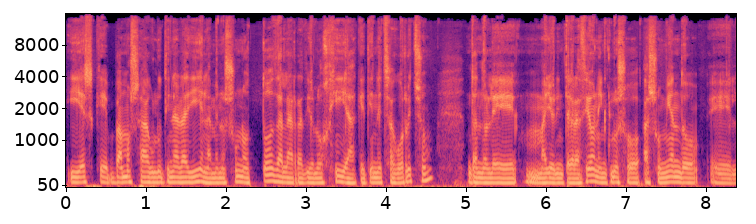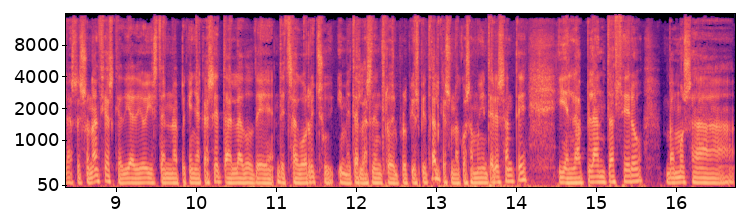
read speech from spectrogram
y es que vamos a aglutinar allí en la menos uno toda la radiología que tiene Chagorricho, dándole mayor integración, incluso asumiendo eh, las resonancias que a día de hoy están en una pequeña caseta al lado de, de Chagorricho y meterlas dentro del propio hospital, que es una cosa muy interesante. Y en la planta cero vamos a,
